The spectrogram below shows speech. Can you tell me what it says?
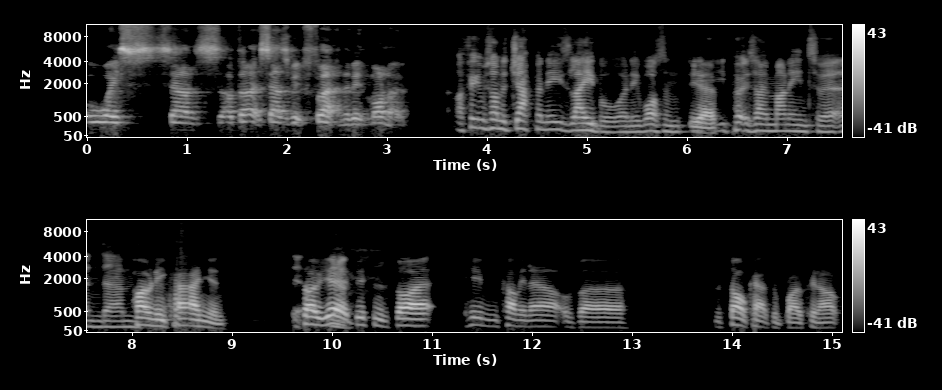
always sounds. I don't know. It sounds a bit flat and a bit mono. I think it was on a Japanese label, and he wasn't. Yeah. He, put his own money into it, and um, Pony Canyon. Yeah. So yeah, Yeah. this was like him coming out of uh, the Soul Council broken up.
